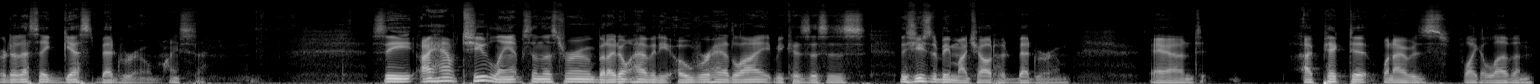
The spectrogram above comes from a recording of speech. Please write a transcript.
Or did I say guest bedroom? I. See, I have two lamps in this room, but I don't have any overhead light because this is this used to be my childhood bedroom. And I picked it when I was like 11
